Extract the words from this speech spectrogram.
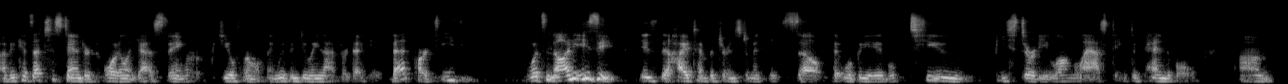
Uh, because that's a standard oil and gas thing or geothermal thing. We've been doing that for decades. That part's easy. What's not easy is the high temperature instrument itself that will be able to be sturdy, long lasting, dependable, um,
